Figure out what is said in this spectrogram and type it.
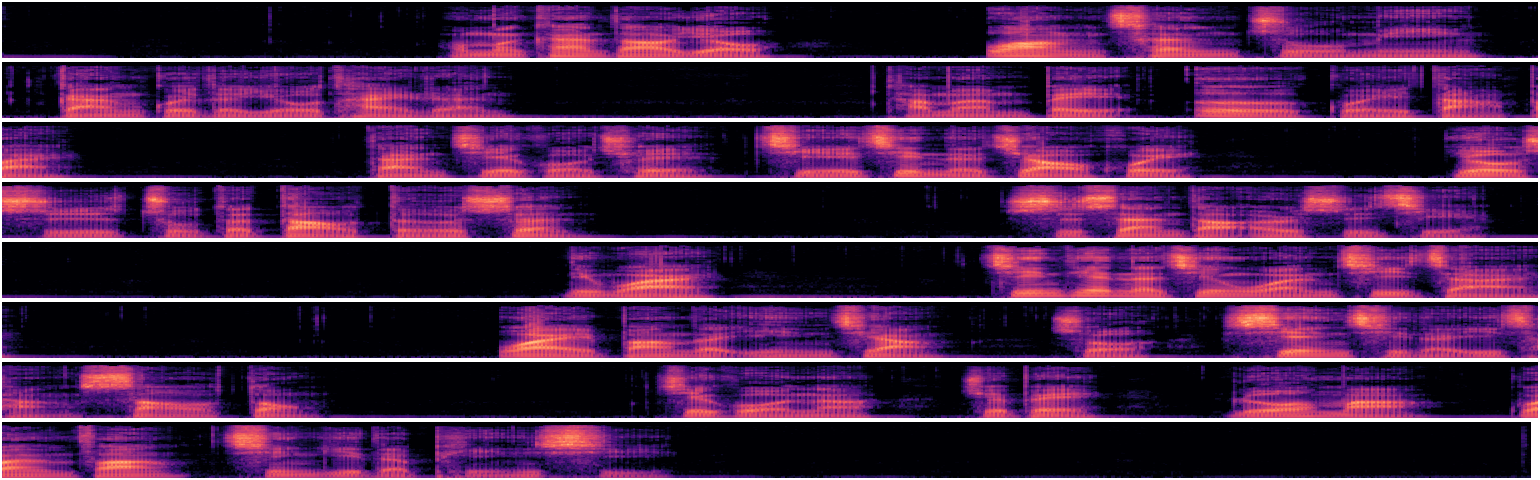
我们看到有妄称主名赶鬼的犹太人，他们被恶鬼打败。但结果却洁净了教会，又使主的道得胜。十三到二十节。另外，今天的经文记载，外邦的营将所掀起的一场骚动，结果呢，却被罗马官方轻易的平息。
